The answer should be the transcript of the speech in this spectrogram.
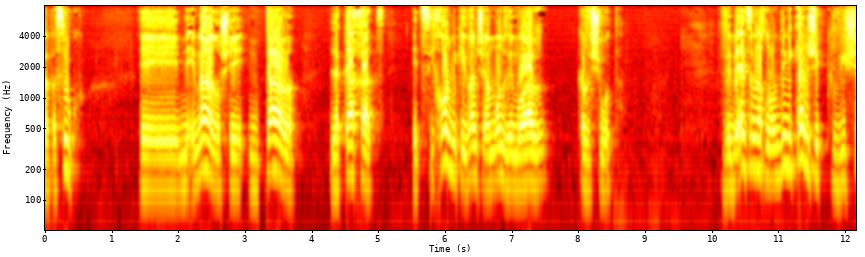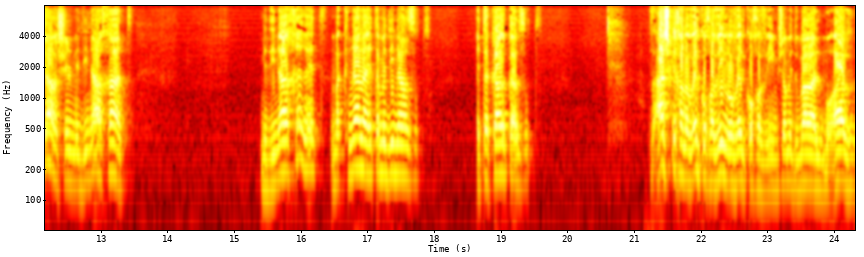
בפסוק אה, נאמר שמותר לקחת את סיחון מכיוון שעמון ומואב כבשו אותה. ובעצם אנחנו לומדים מכאן שכבישה של מדינה אחת, מדינה אחרת, מקנה לה את המדינה הזאת, את הקרקע הזאת. אז אשכחן עובד כוכבים ועובד כוכבים, שם מדובר על מואב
